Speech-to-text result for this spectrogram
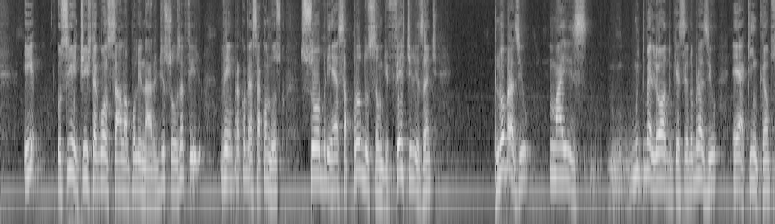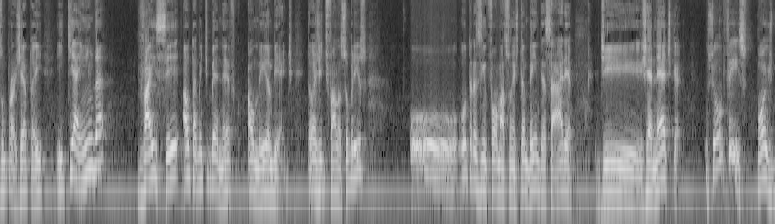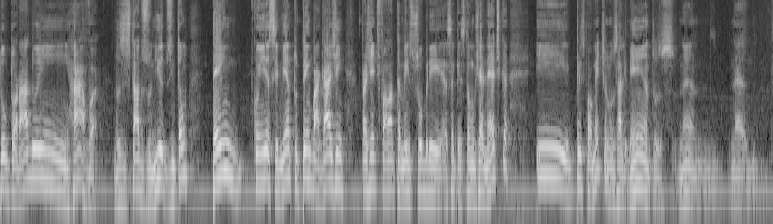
E o cientista Gonçalo Apolinário de Souza Filho vem para conversar conosco sobre essa produção de fertilizante no Brasil, mas muito melhor do que ser no Brasil, é aqui em Campos um projeto aí e que ainda vai ser altamente benéfico ao meio ambiente. Então a gente fala sobre isso. O, outras informações também dessa área de genética. O senhor fez pós-doutorado em Harvard, nos Estados Unidos, então tem conhecimento, tem bagagem para a gente falar também sobre essa questão genética e principalmente nos alimentos, né, né,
